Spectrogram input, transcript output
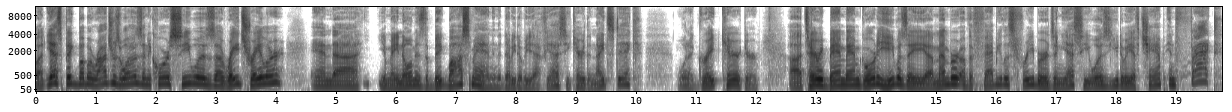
But yes, Big Bubba Rogers was, and of course he was uh, Ray Traylor, and uh, you may know him as the Big Boss Man in the WWF. Yes, he carried the nightstick. What a great character. Uh, Terry Bam Bam Gordy, he was a uh, member of the Fabulous Freebirds, and yes, he was UWF champ. In fact,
